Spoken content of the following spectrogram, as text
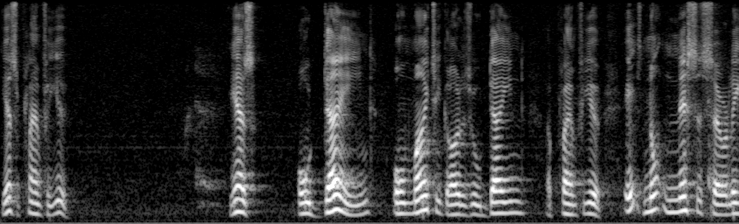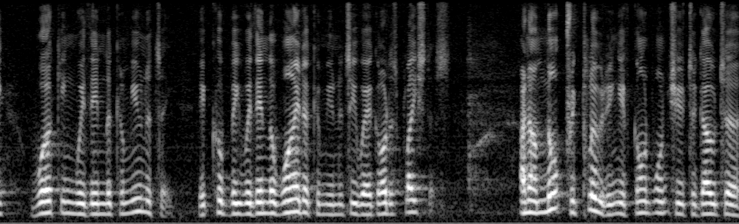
He has a plan for you. He has ordained, Almighty God has ordained a plan for you. It's not necessarily working within the community, it could be within the wider community where God has placed us. And I'm not precluding if God wants you to go to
